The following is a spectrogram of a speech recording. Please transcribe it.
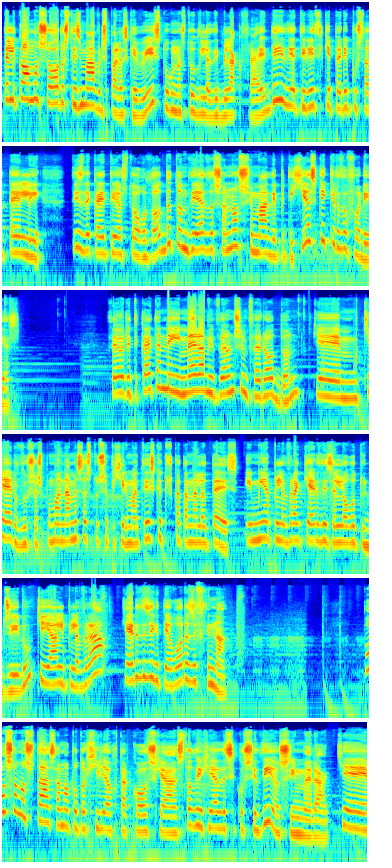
Τελικά όμως ο όρος της Μαύρης Παρασκευής, του γνωστού δηλαδή Black Friday, διατηρήθηκε περίπου στα τέλη της δεκαετίας του 80, τον διέδωσαν ως σημάδι επιτυχίας και κερδοφορίας. Θεωρητικά ήταν η ημέρα αμοιβαίων συμφερόντων και κέρδους, ας πούμε, ανάμεσα στους επιχειρηματίες και τους καταναλωτές. Η μία πλευρά κέρδιζε λόγω του τζίρου και η άλλη πλευρά κέρδιζε γιατί αγόραζε φθηνά. Πώς όμως φτάσαμε από το 1800 στο 2022 σήμερα και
